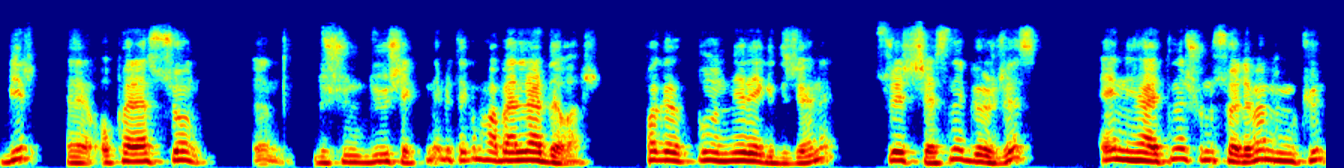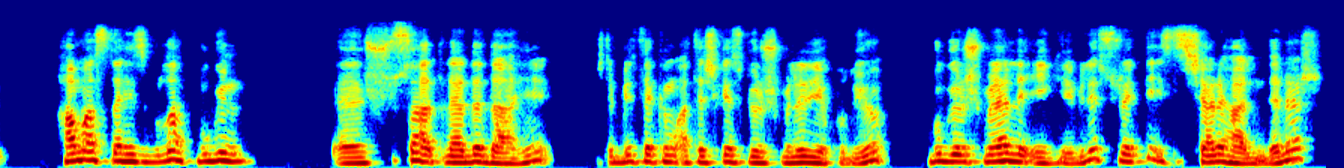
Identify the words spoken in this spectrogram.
bir e, operasyon e, düşündüğü şeklinde bir takım haberler de var. Fakat bunun nereye gideceğini süreç içerisinde göreceğiz. En nihayetinde şunu söylemem mümkün. Hamas'la Hizbullah bugün e, şu saatlerde dahi işte bir takım ateşkes görüşmeleri yapılıyor. Bu görüşmelerle ilgili bile sürekli istişare halindeler.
